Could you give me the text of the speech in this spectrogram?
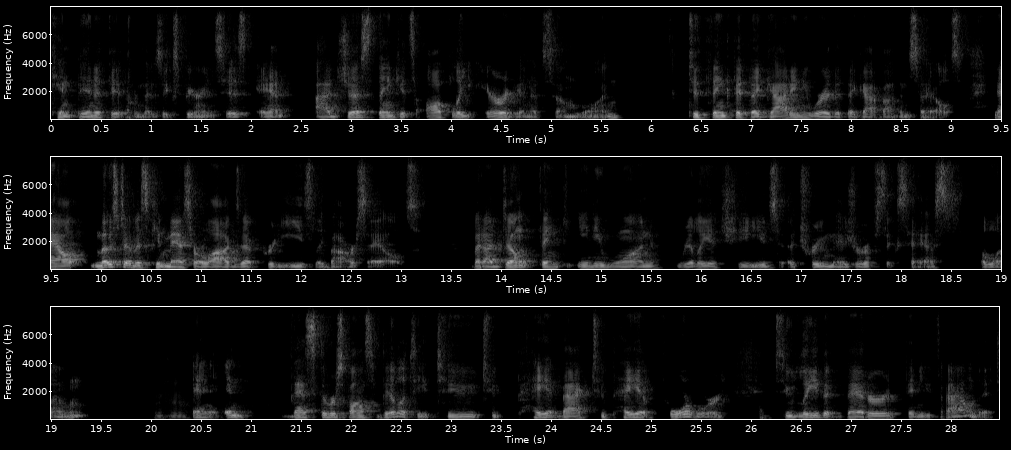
can benefit from those experiences. And I just think it's awfully arrogant of someone to think that they got anywhere that they got by themselves. Now, most of us can mess our lives up pretty easily by ourselves, but I don't think anyone really achieves a true measure of success alone. Mm-hmm. And, and that's the responsibility to to pay it back to pay it forward to leave it better than you found it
